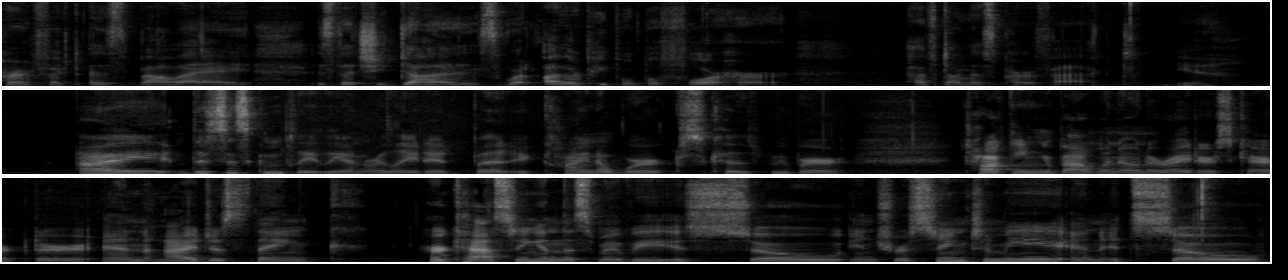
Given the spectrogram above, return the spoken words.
perfect as ballet is that she does what other people before her have done as perfect. Yeah. I this is completely unrelated, but it kind of works cuz we were talking about Winona Ryder's character and mm-hmm. I just think her casting in this movie is so interesting to me and it's so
